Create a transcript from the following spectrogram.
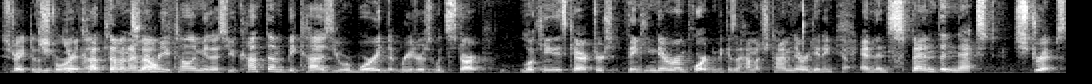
straight to the You- story. You, and cut them, and I remember you telling me this. You cut them because you were worried that readers would start looking at these characters, thinking they were important because of how much time they were getting, Yep. and then spend the next strips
